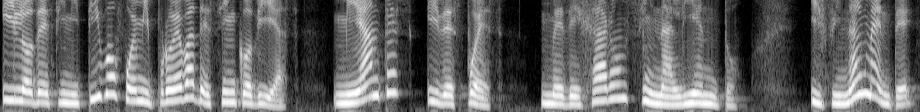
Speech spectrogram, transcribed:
Y lo definitivo fue mi prueba de 5 días, mi antes y después. Me dejaron sin aliento. Y finalmente,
